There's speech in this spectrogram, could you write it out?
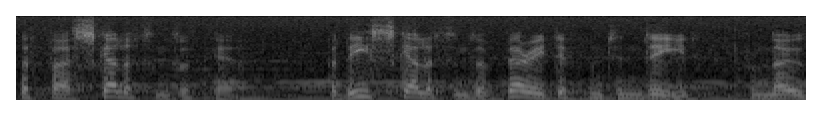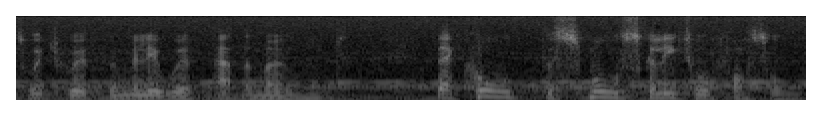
The first skeletons appear, but these skeletons are very different indeed from those which we're familiar with at the moment. They're called the small skeletal fossils.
